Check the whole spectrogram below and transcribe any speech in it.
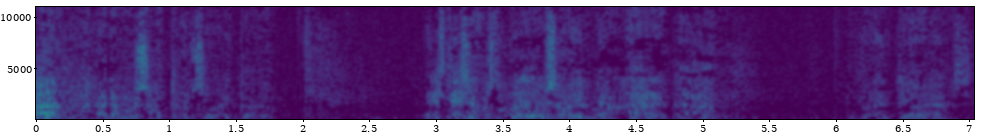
Ah, para vosotros, sobre todo. Estáis acostumbrados a oírme hablar uh, durante horas.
